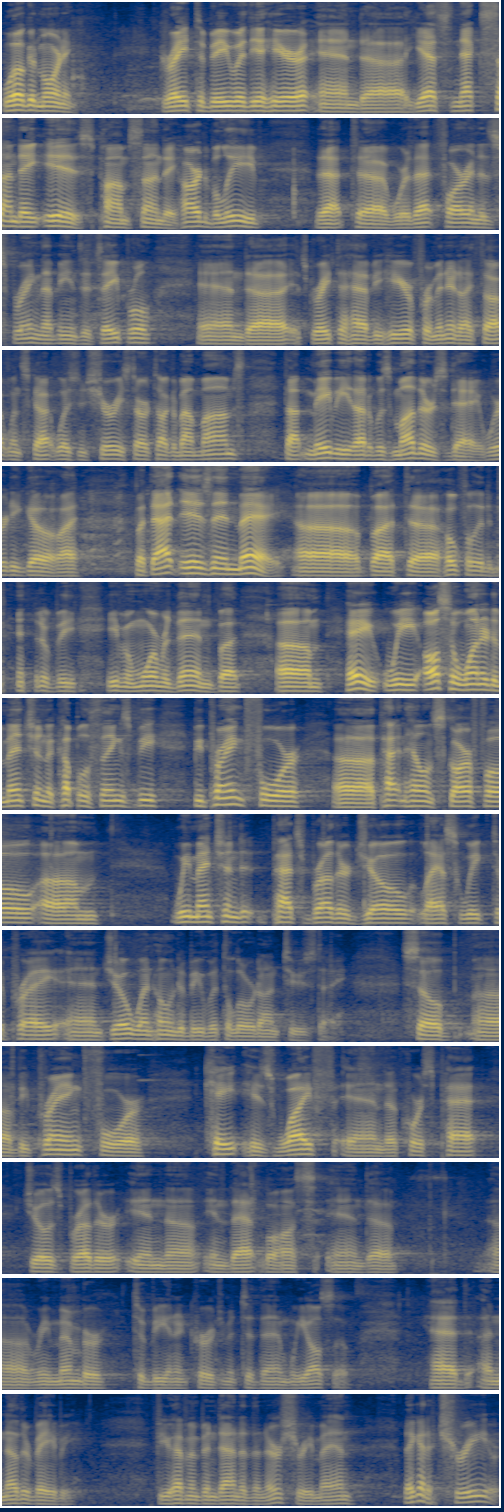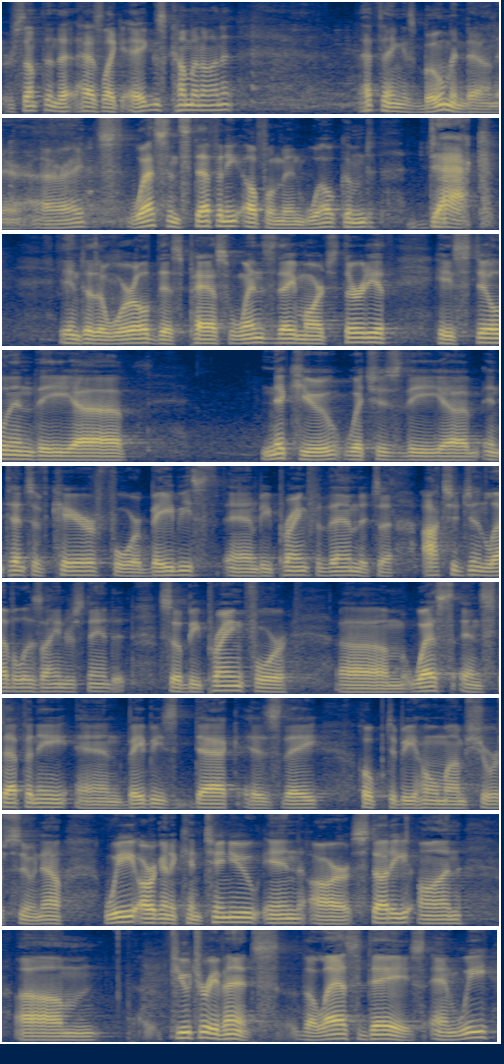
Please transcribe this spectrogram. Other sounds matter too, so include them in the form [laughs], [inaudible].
Well, good morning. Great to be with you here. And uh, yes, next Sunday is Palm Sunday. Hard to believe that uh, we're that far into the spring. That means it's April. And uh, it's great to have you here. For a minute, I thought when Scott wasn't sure, he started talking about moms. Thought maybe thought it was Mother's Day. Where'd he go? I, but that is in May. Uh, but uh, hopefully [laughs] it'll be even warmer then. But um, hey, we also wanted to mention a couple of things. Be, be praying for uh, Pat and Helen Scarfo. Um, we mentioned Pat's brother Joe last week to pray, and Joe went home to be with the Lord on Tuesday. So uh, be praying for Kate, his wife, and of course Pat, Joe's brother, in uh, in that loss. And uh, uh remember to be an encouragement to them. We also had another baby. If you haven't been down to the nursery, man, they got a tree or something that has like eggs coming on it. That thing is booming down there, all right? Wes and Stephanie Elfelman welcomed Dak into the world this past Wednesday, March 30th. He's still in the uh, NICU, which is the uh, intensive care for babies, and be praying for them. It's an oxygen level, as I understand it. So be praying for um, Wes and Stephanie and baby's Dak as they hope to be home, I'm sure, soon. Now, we are going to continue in our study on um, future events, the last days, and we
